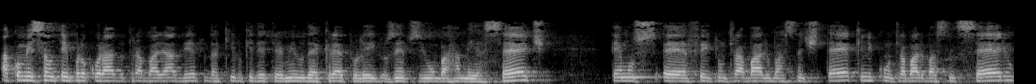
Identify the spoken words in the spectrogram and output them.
A comissão tem procurado trabalhar dentro daquilo que determina o decreto-lei 201/67. Temos é, feito um trabalho bastante técnico, um trabalho bastante sério.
